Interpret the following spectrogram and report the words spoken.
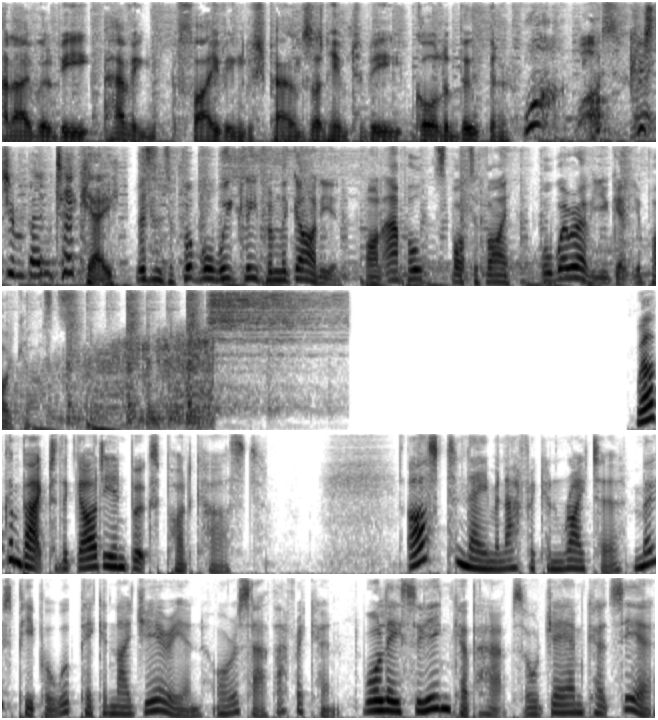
and I will be having five English pounds on him to be Golden Boot winner. What? What? Christian Benteke? Listen to Football Weekly from The Guardian on Apple, Spotify, or wherever you get your podcasts. Welcome back to the Guardian Books podcast. Asked to name an African writer, most people will pick a Nigerian or a South African, Wole Soyinka perhaps, or J.M. Coetzee.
